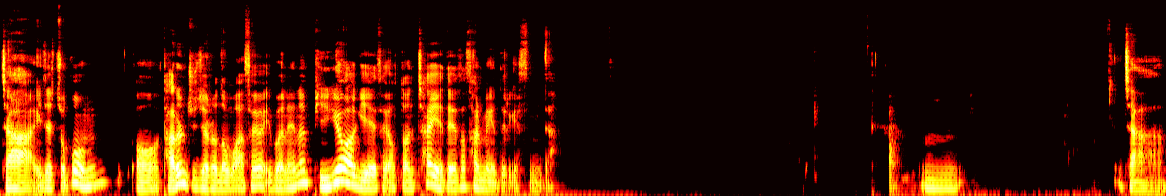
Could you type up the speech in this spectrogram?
자, 이제 조금 어, 다른 주제로 넘어와서요. 이번에는 비교하기 위해서의 어떤 차이에 대해서 설명해 드리겠습니다. 음, 자,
